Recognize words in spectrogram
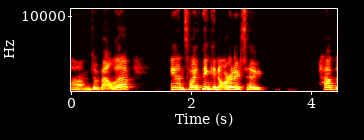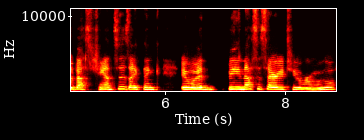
um, develop. And so I think in order to have the best chances, I think it would be necessary to remove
